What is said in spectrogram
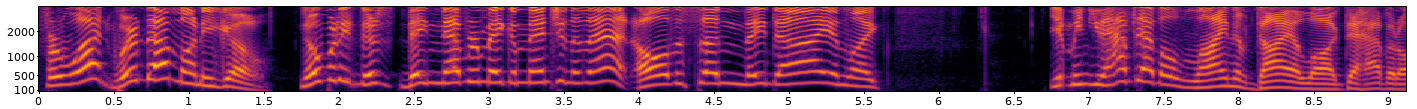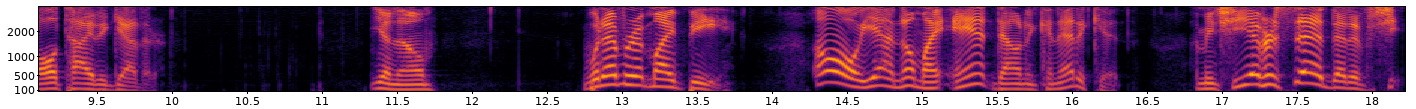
For what? Where'd that money go? Nobody. There's. They never make a mention of that. All of a sudden, they die, and like, I mean, you have to have a line of dialogue to have it all tie together you know, whatever it might be. Oh, yeah, no, my aunt down in Connecticut. I mean, she ever said that if she,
